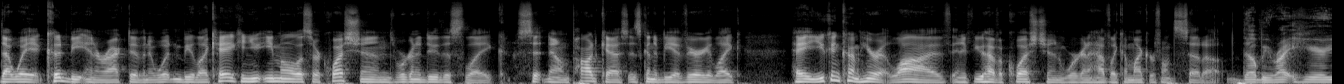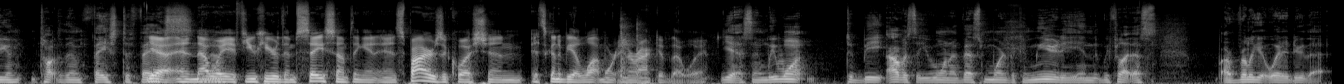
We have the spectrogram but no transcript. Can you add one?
That way it could be interactive and it wouldn't be like, hey, can you email us our questions? We're going to do this like sit down podcast. It's going to be a very like, hey, you can come here at live. And if you have a question, we're going to have like a microphone set up. They'll be right here. You can talk to them face to face. Yeah. And that you know? way, if you hear them say something and it inspires a question, it's going to be a lot more interactive that way. Yes, and we want to be obviously we want to invest more in the community, and we feel like that's a really good way to do that.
